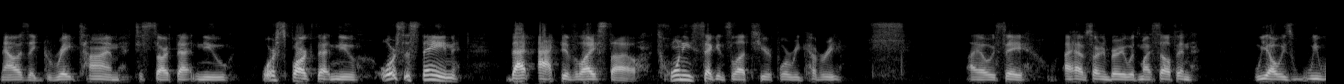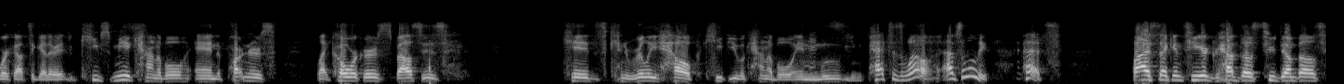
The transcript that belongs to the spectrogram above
Now is a great time to start that new or spark that new or sustain that active lifestyle. 20 seconds left here for recovery. I always say I have Sergeant Barry with myself and we always we work out together. It keeps me accountable and partners like coworkers, spouses, kids can really help keep you accountable in Pets. moving. Pets as well, absolutely. Pets. Five seconds here, grab those two dumbbells,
